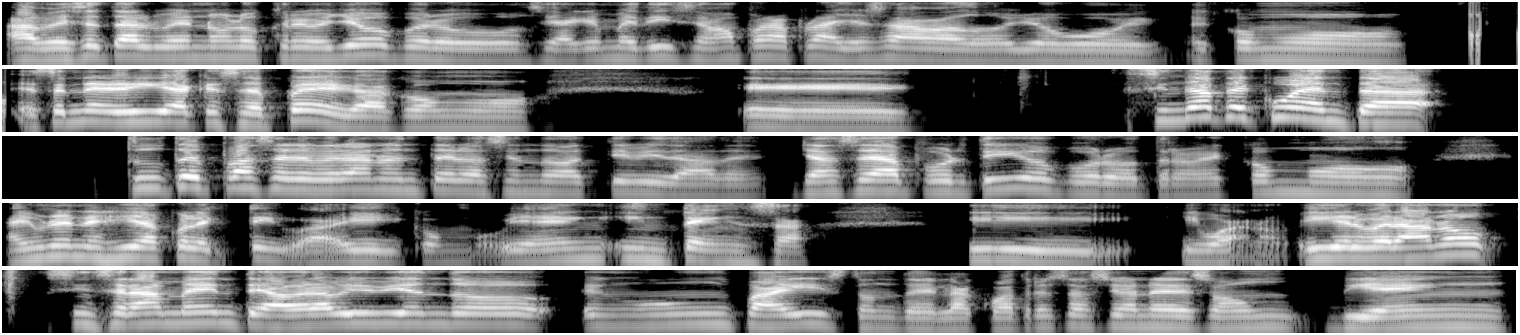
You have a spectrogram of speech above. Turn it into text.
a veces tal vez no lo creo yo, pero si alguien me dice, vamos para la playa el sábado, yo voy. Es como esa energía que se pega, como eh, sin darte cuenta, tú te pasas el verano entero haciendo actividades, ya sea por ti o por otro. Es como hay una energía colectiva ahí, como bien intensa. Y, y, bueno, y el verano, sinceramente, ahora viviendo en un país donde las cuatro estaciones son bien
